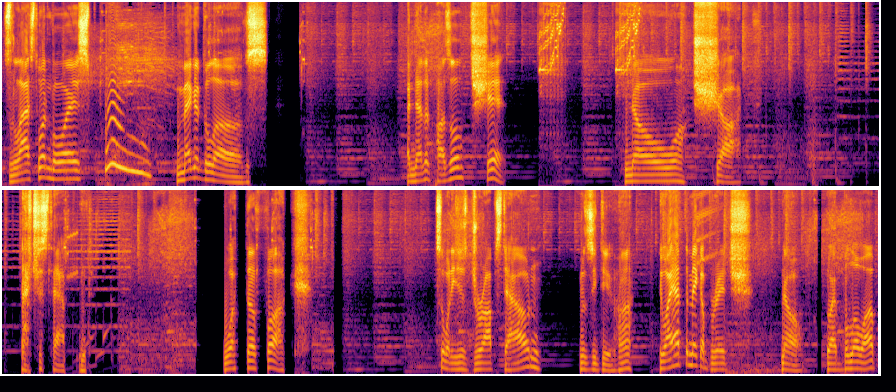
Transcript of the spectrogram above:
It's the last one, boys. Woo! Mega gloves. Another puzzle? Shit. No shot. That just happened. What the fuck? So what, he just drops down? What does he do, huh? Do I have to make a bridge? No. Do I blow up?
